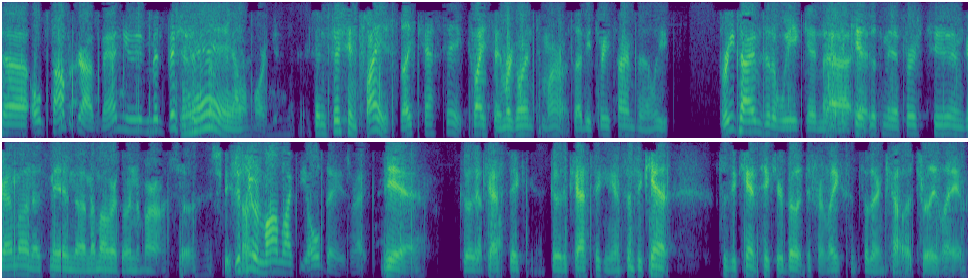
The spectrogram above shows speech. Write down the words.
uh old stomping grounds, man. You've been fishing in Hey. Southern California. Been fishing twice, Lake Castaic, twice, and we're going tomorrow. So that'd be three times in a week. Three times in a week and I have uh the kids with me the first two, and Grandma, and that's me and uh, my mom are going tomorrow. So it should be just fun. you and mom like the old days, right? Yeah, go to Castaic, go to Castaic again. Since you can't, since you can't take your boat at different lakes in Southern Cal, it's really lame.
